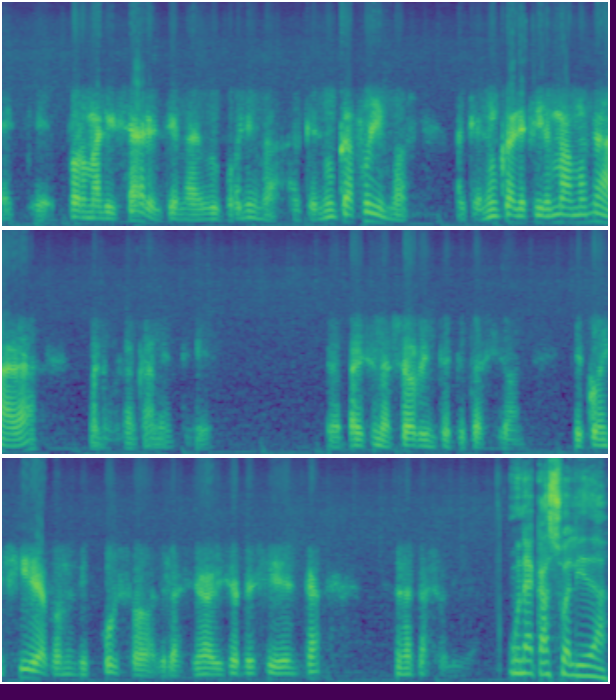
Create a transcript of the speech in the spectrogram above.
este, formalizar el tema del Grupo Lima, al que nunca fuimos, al que nunca le firmamos nada, bueno, francamente, me parece una sobreinterpretación, que coincida con un discurso de la señora vicepresidenta, es una casualidad. Una casualidad.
